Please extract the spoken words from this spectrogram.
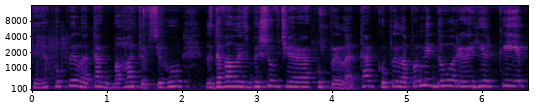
Та я купила так багато всього. Здавалось би, що вчора купила. Так, купила помідори, огірки,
